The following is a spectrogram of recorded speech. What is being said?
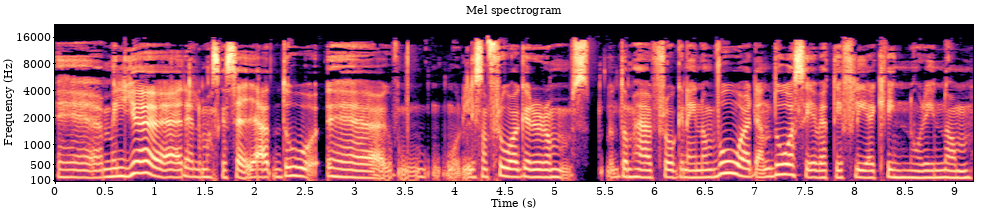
eh, miljöer, eller vad man ska säga, då eh, liksom frågar du de, de här frågorna inom vården, då ser vi att det är fler kvinnor inom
